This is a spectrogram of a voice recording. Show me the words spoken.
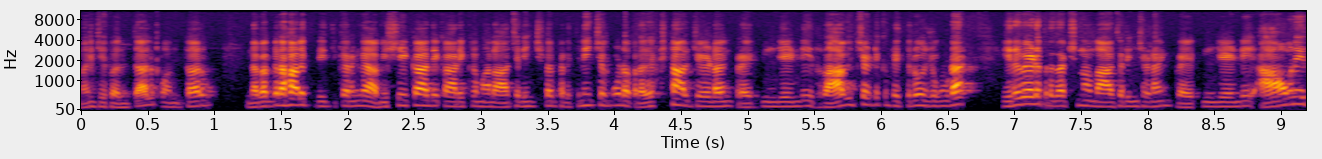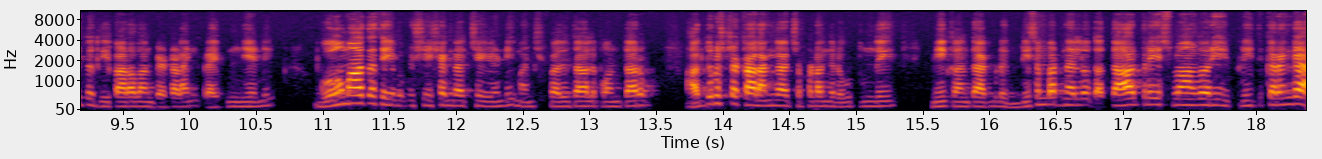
మంచి ఫలితాలు పొందుతారు. నవగ్రహాల ప్రీతికరంగా అభిషేకాది కార్యక్రమాలు ఆచరించడం ప్రతినిత్యం కూడా ప్రదక్షిణాలు చేయడానికి ప్రయత్నం చేయండి. రావి చెట్టుకు ప్రతిరోజు కూడా ఇరవై ఏడు ప్రదక్షిణాలు ఆచరించడానికి ప్రయత్నం చేయండి. ఆవునేతో దీపారాధన పెట్టడానికి ప్రయత్నం చేయండి. గోమాత సేవ విశేషంగా చేయండి. మంచి ఫలితాలు పొందుతారు. అదృష్టకాలంగా చెప్పడం జరుగుతుంది. మీకు అంతా కూడా డిసెంబర్ నెలలో దత్తాత్రేయ స్వామివారి ప్రీతికరంగా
